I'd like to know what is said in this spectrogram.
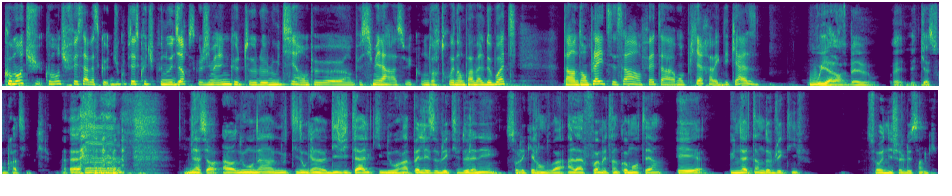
Comment tu comment tu fais ça? Parce que du coup, peut-être que tu peux nous dire, parce que j'imagine que te- le- l'outil est un peu un peu similaire à celui qu'on doit retrouver dans pas mal de boîtes. T'as un template, c'est ça, en fait, à remplir avec des cases? Oui, alors ben, ouais, les cases sont pratiques. Euh, Bien sûr. Alors nous, on a un outil donc un digital qui nous rappelle les objectifs de l'année, sur lesquels on doit à la fois mettre un commentaire et une atteinte d'objectif sur une échelle de 5.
